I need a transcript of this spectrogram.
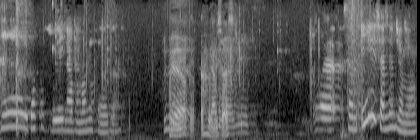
Eh, pas que jouer, não, vou me message. Tu fais Ah, mais ça, c'est- Ouais, ça me... Ih, ça me diamant.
